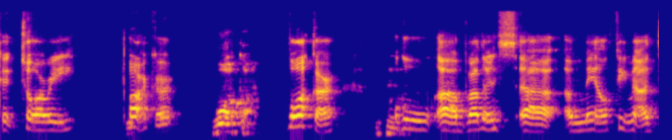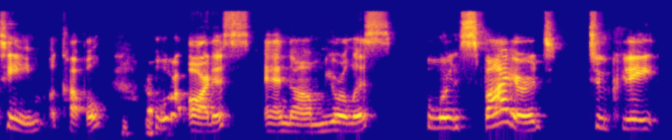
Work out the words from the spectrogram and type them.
Katori Parker Walker Walker, mm-hmm. who uh, brother and uh, a male female a team a couple who are artists and um, muralists who were inspired to create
